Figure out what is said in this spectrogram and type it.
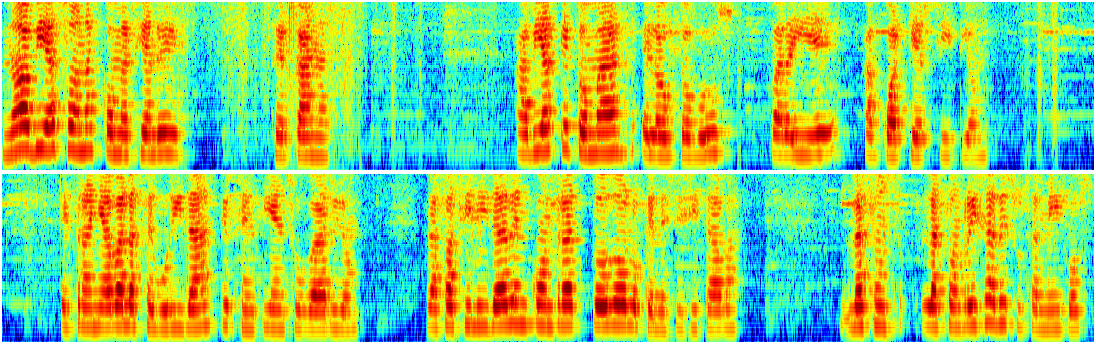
No había zonas comerciales cercanas. Había que tomar el autobús para ir a cualquier sitio. Extrañaba la seguridad que sentía en su barrio, la facilidad de encontrar todo lo que necesitaba, la, la sonrisa de sus amigos,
